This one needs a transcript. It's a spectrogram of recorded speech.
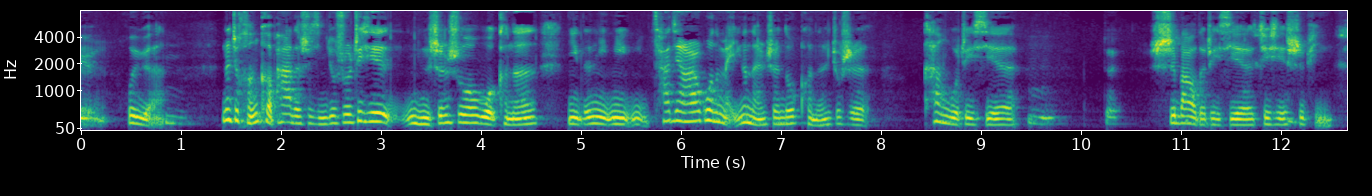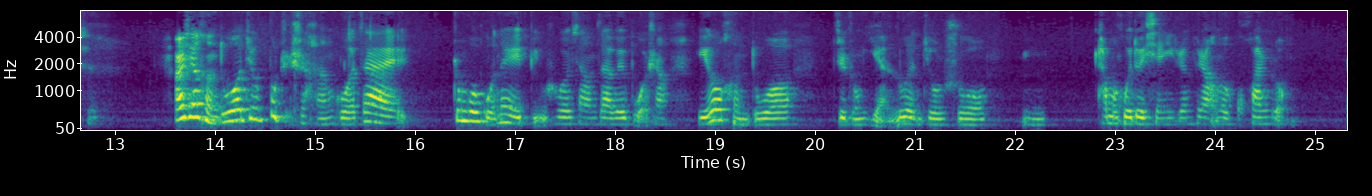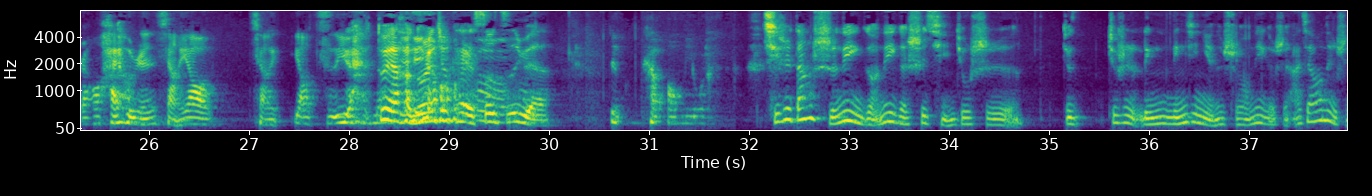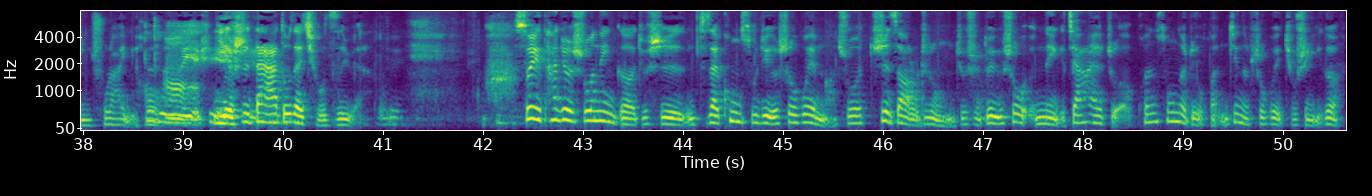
会员。嗯。那就很可怕的事情，就是说这些女生说，我可能你的你你你擦肩而过的每一个男生都可能就是看过这些嗯，施暴的这些这些视频，是，而且很多就不只是韩国，在中国国内，比如说像在微博上，也有很多这种言论，就是说，嗯，他们会对嫌疑人非常的宽容，然后还有人想要想要资源，对啊，很多人就开始搜资。嗯源。这太荒谬了。其实当时那个那个事情就是就就是零零几年的时候，那个是阿娇那个事情出来以后对，对对，也是也是大家都在求资源。对，所以他就说那个就是在控诉这个社会嘛，说制造了这种就是对于受那个加害者宽松的这个环境的社会，就是一个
